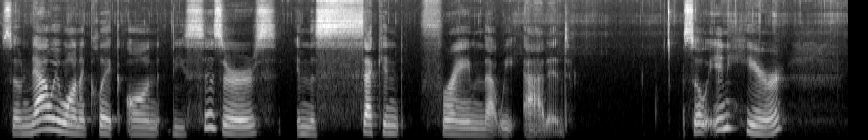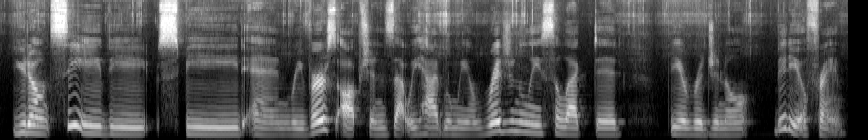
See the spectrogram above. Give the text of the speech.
So now we want to click on the scissors in the second frame that we added. So in here, you don't see the speed and reverse options that we had when we originally selected the original video frame.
